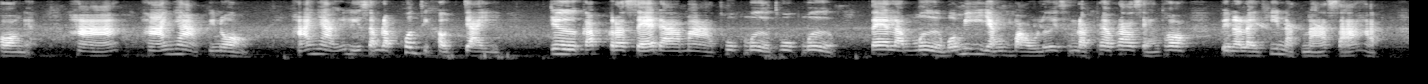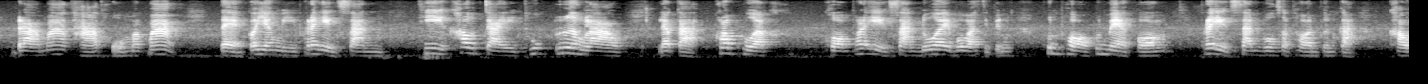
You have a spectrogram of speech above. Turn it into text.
ทองเนี่ยหาหายากพี่น้อง หายากอีหลีสำหรับคนที่เข้าใจ เจอกับกระแสดราม่าทุกมือทุกมือแต่ละมือบ่มีอหยังเบาเลยสำหรับแพรวพราวแสงทองเป็นอะไรที่หนักหนาสาหัสดราม่าถาโถมมากๆ แต่ก็ยังมีพระเอกซันที่เข้าใจทุกเรื่องราว แล้วก็ครอบครัว ของพระเอกซันด้วยบ่ว่าสิเป็นคุณพ่อคุณแม่ของพระเอกซันวงสะทอนเพิ่นกะ เข้า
